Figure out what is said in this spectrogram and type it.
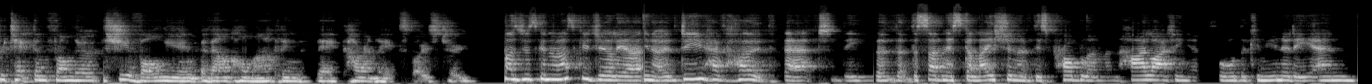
protect them from the sheer volume of alcohol marketing that they're currently exposed to. I was just going to ask you, Julia, you know, do you have hope that the, the, the sudden escalation of this problem and highlighting it for the community and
